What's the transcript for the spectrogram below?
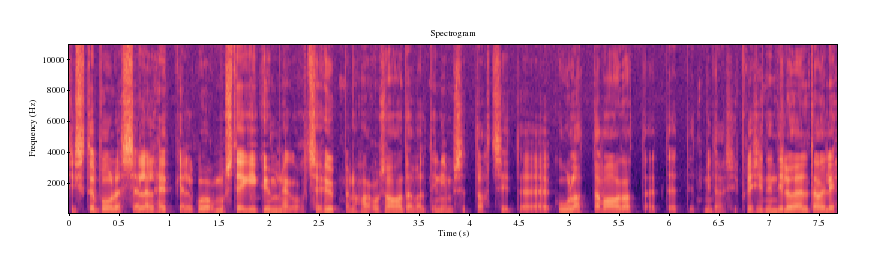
siis tõepoolest sellel hetkel koormus tegi kümnekordse hüppe, noh arusaadavalt inimesed tahtsid äh, kuulata, vaadata, et, et, et mida siis presidendil öelda oli,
